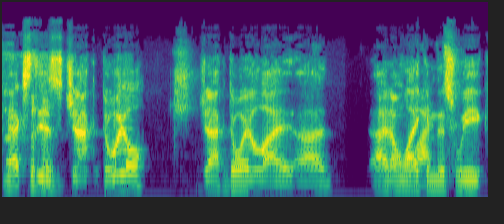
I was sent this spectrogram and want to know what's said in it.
next is Jack Doyle. Jack Doyle, I uh, I don't like Why? him this week.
